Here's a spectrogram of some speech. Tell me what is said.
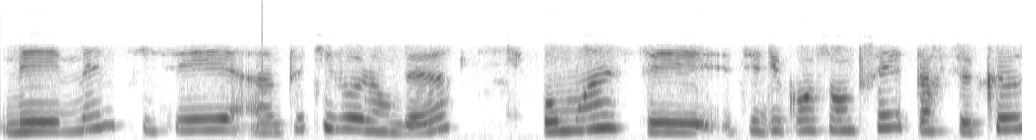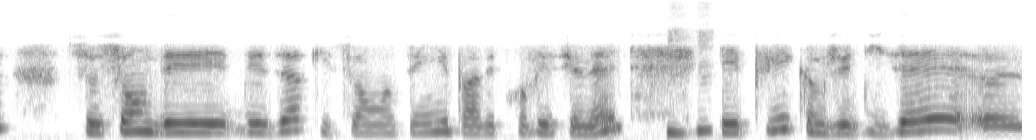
Mais même si c'est un petit volant d'heures, au moins c'est du concentré parce que ce sont des, heures qui sont enseignées par des professionnels. Mhm. Et puis, comme je disais, euh,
